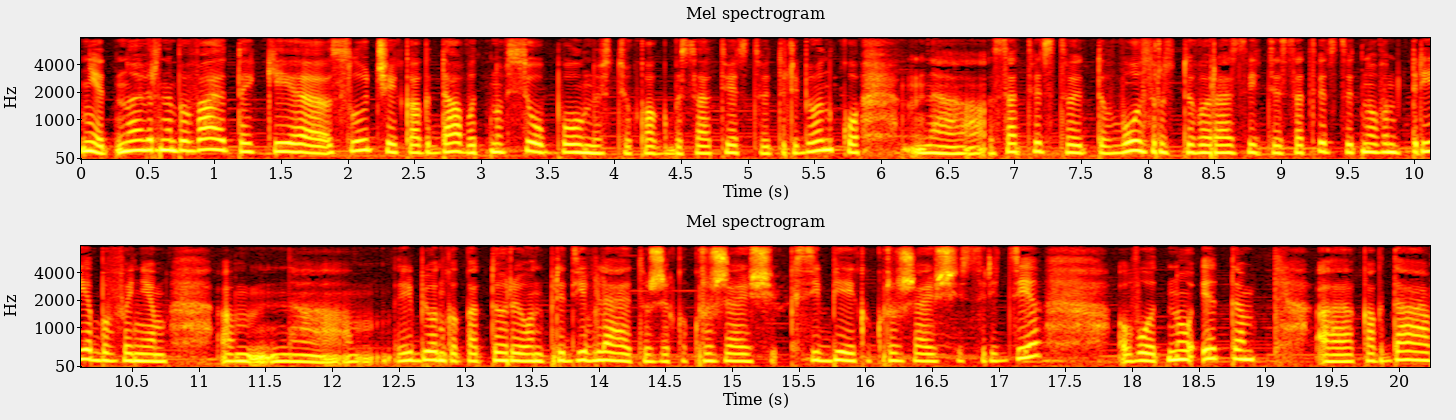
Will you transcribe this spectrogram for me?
Нет, ну, наверное, бывают такие случаи, когда вот, ну, все полностью как бы соответствует ребенку, а, соответствует возрасту его развития, соответствует новым требованиям ребенка, которые он предъявляет уже к окружающей, к себе и к окружающей среде. Вот. Но это а, когда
